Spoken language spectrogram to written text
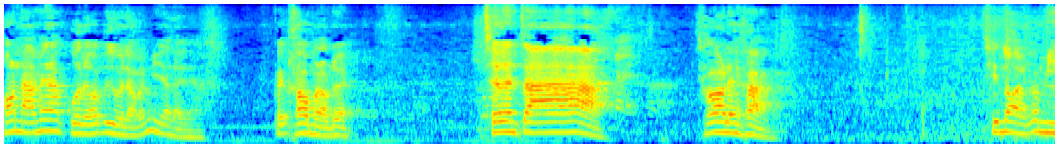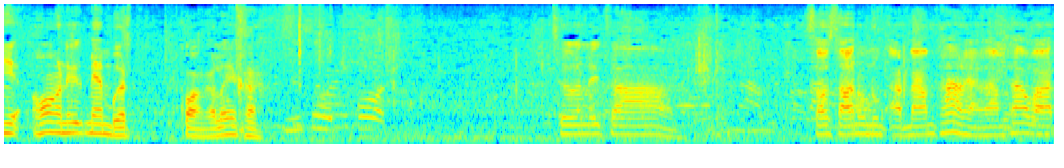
ห้องน้ำไม่น่ากลัวเลยว่าไปดูแล้วไม่มีอะไรนะไปเข้ามาเราด้วย เชิญจ้าเข้าเลยค่ะ ที่นอนก็มีห้องอันนี้แมนเบิร์ดก่อนกันเลยค่ะ นี่โสดโคตรเชิญเลยจ้าสาวๆหนุ่มๆอาบน้ำท่าไหนอาบน้ำท่าวัด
